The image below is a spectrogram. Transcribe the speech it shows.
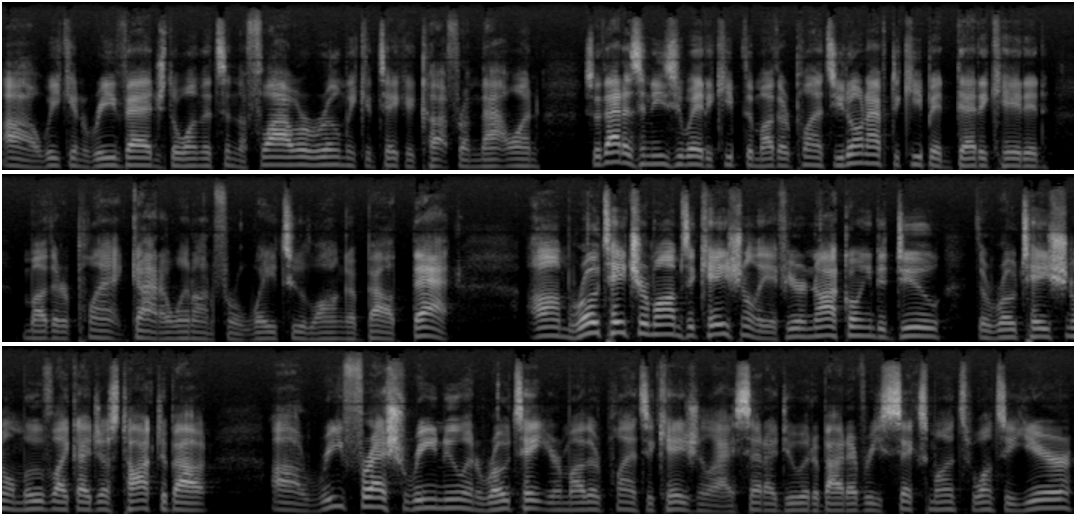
uh, we can re-veg the one that's in the flower room. We can take a cut from that one. So that is an easy way to keep the mother plants. You don't have to keep a dedicated mother plant. God, I went on for way too long about that. Um, rotate your moms occasionally. If you're not going to do the rotational move like I just talked about, uh, refresh, renew, and rotate your mother plants occasionally. I said I do it about every six months, once a year,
